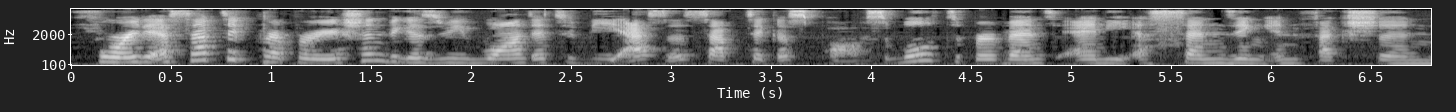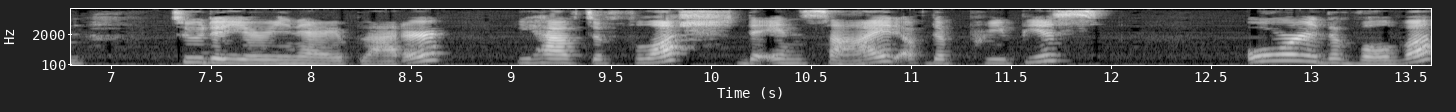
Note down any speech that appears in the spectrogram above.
For the aseptic preparation, because we want it to be as aseptic as possible to prevent any ascending infection to the urinary bladder, you have to flush the inside of the prepuce or the vulva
